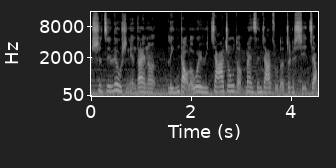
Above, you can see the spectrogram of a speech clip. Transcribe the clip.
世纪六十年代呢，领导了位于加州的曼森家族的这个邪教。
